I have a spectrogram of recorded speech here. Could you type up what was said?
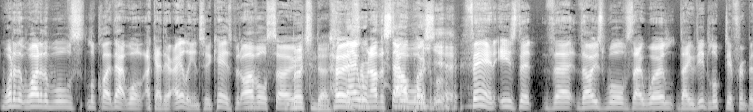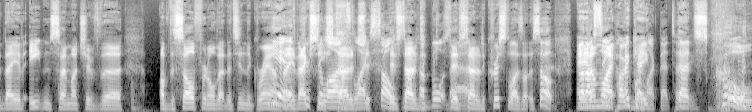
what are the why do the wolves look like that? Well, okay, they're aliens. Who cares? But I've also merchandise. heard They from were- another Star Wars Pokemon. fan is that the, those wolves they were they did look different, but they have eaten so much of the of the sulfur and all that that's in the ground. Yeah, they've they've actually started like to salt. they've started Like, to they've that. started to crystallize like the salt. But And I've I'm seen like, Pokemon okay, like that too. that's cool.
